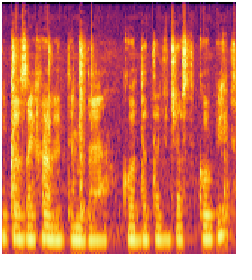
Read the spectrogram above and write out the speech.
because I have it in the code that I've just copied.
